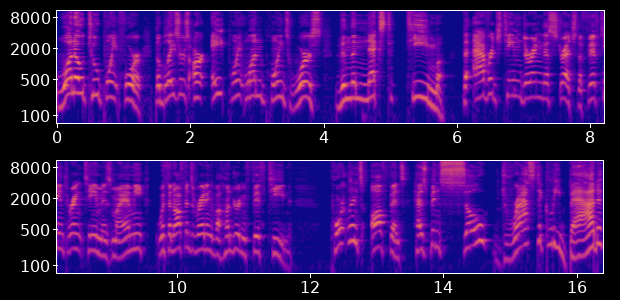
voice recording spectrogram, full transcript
102.4. The Blazers are 8.1 points worse than the next team. The average team during this stretch, the 15th ranked team, is Miami with an offensive rating of 115. Portland's offense has been so drastically bad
